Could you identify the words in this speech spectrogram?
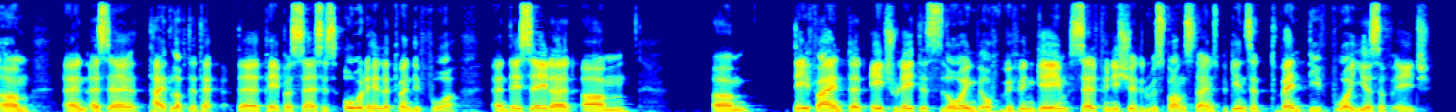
Um, and as the title of the, the paper says, is over the hill at 24. And they say that um, um, they find that age-related slowing of within game self-initiated response times begins at 24 years of age.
